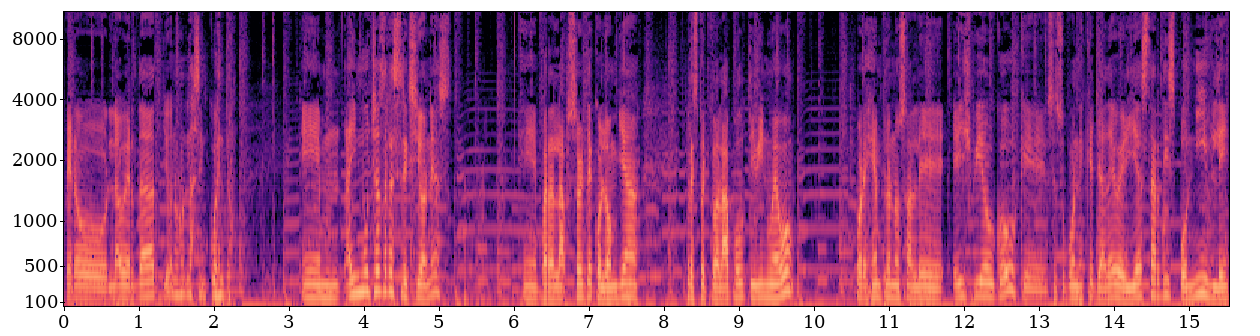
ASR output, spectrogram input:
pero la verdad yo no las encuentro. Em, hay muchas restricciones eh, para el App Store de Colombia respecto al Apple TV nuevo por ejemplo, nos sale HBO Go, que se supone que ya debería estar disponible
